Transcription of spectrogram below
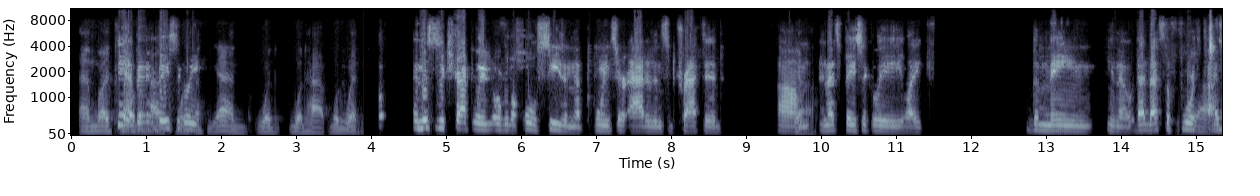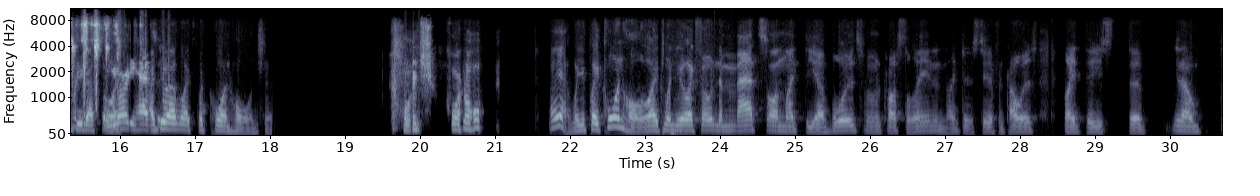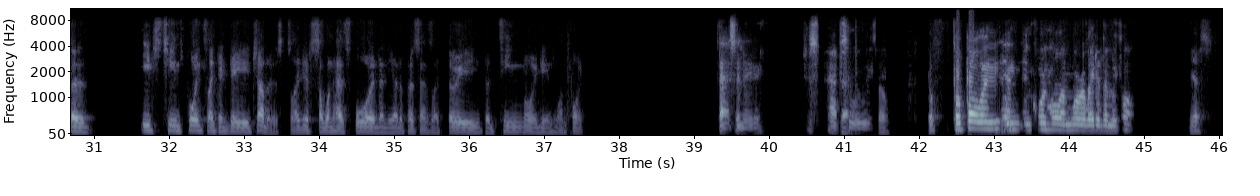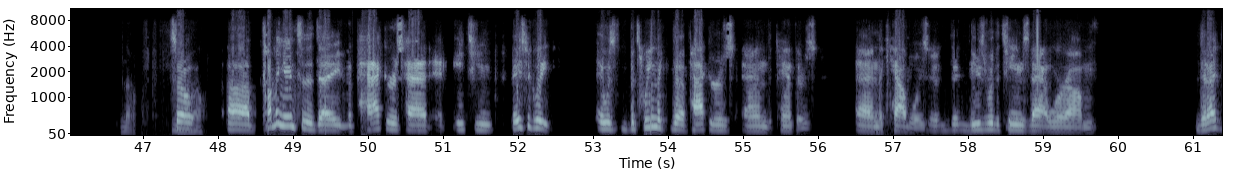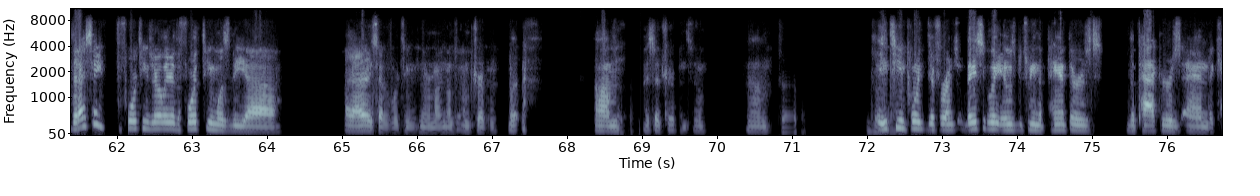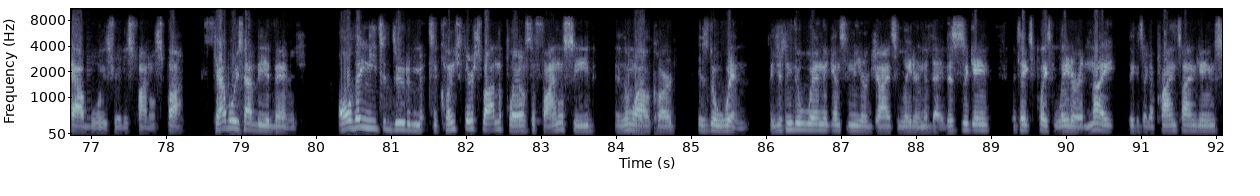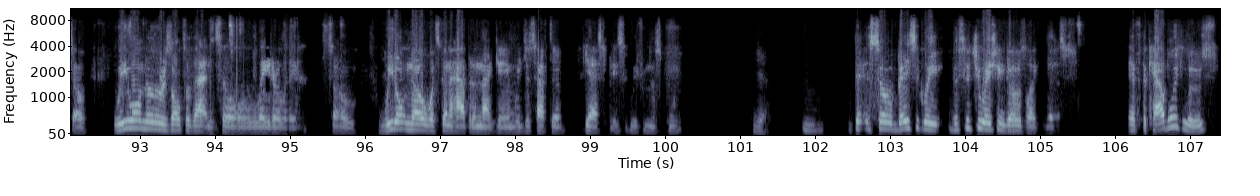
and like Yeah, ba- basically- at the end would would have would win. and this is extrapolated over the whole season that points are added and subtracted um Yeah. and that's basically like the main you know that that's the fourth Yeah, time I do that for, you already had I to do have like for cornhole and shit. corn cornhole Oh yeah, when you play cornhole, like when you're like throwing the mats on like the uh, boards from across the lane, and like there's two different colors. Like these, the you know the each team's points like negate each other's. So, like if someone has four and then the other person has like three, the team only gains one point. fascinating just absolutely So, go football and, Go. and, and cornhole are more related than we thought yes, no. So, No. uh, coming into the day, the Packers had an 18. Basically, it was between the, the Packers and the Panthers and the Cowboys. It- th- these were the teams that were. Um, did I did I say the four teams earlier? The fourth team was the. Uh, I I already said the four teams. Never mind. I'm, I'm tripping. But um, I said tripping too. Um, Tripping. Tripping. 18 point differential. Basically, it was between the Panthers, the Packers, and the Cowboys for this final spot. Cowboys have the advantage. All they need to do to to clinch their spot in the playoffs, the final seed and the wild card, is to win. They just need to win against the New York Giants later in the day. This is a game that takes place later at night. I think it's like a primetime game, so we won't know the result of that until later, later. So we don't know what's going to happen in that game. We just have to guess basically from this point. Yeah. So basically, the situation goes like this: if the Cowboys lose,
